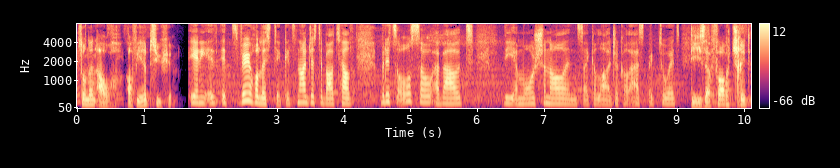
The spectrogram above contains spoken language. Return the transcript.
sondern auch auf ihre Psyche. It's very holistic. It's not just about health, but it's also about dieser Fortschritt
